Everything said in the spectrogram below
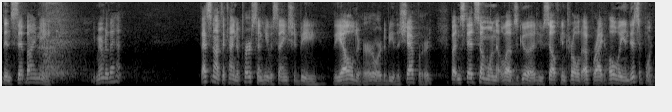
then sit by me. You remember that? That's not the kind of person he was saying should be the elder or to be the shepherd, but instead someone that loves good, who's self controlled, upright, holy, and disciplined.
